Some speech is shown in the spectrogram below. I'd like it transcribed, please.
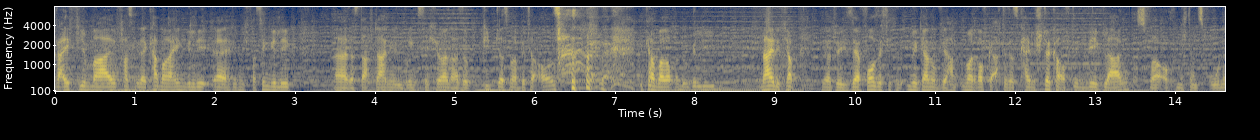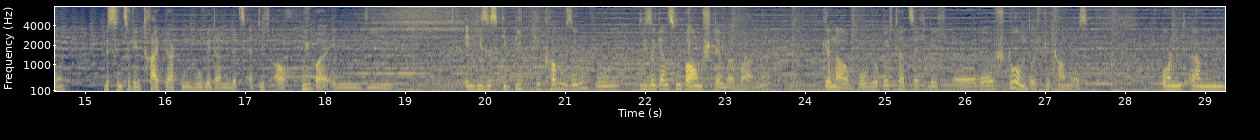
drei, vier Mal fast mit der Kamera hingelegt, äh, hätte ich mich fast hingelegt. Äh, das darf Daniel übrigens nicht hören, also piept das mal bitte aus. die Kamera war nur geliehen. Nein, ich habe natürlich sehr vorsichtig mit umgegangen und wir haben immer darauf geachtet, dass keine Stöcke auf dem Weg lagen. Das war auch nicht ganz ohne. Bis hin zu den Treibjagden, wo wir dann letztendlich auch rüber in, die, in dieses Gebiet gekommen sind, wo diese ganzen Baumstämme waren. Ne? Genau, wo wirklich tatsächlich äh, der Sturm durchgekommen ist. Und ähm,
